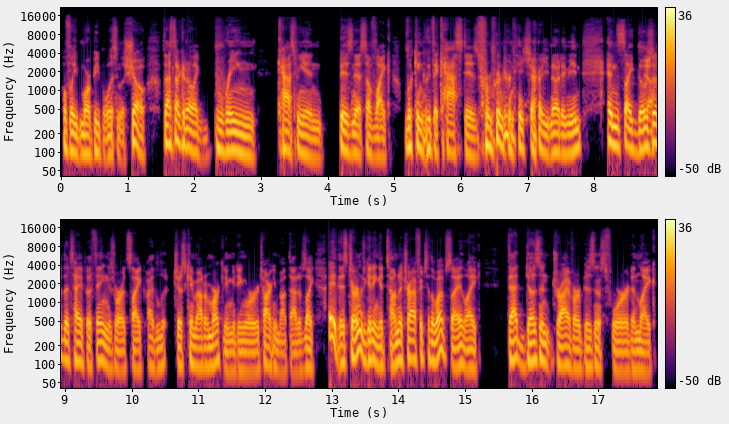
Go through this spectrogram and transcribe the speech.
hopefully more people listen to the show. That's not going to like bring Caspian business of like looking who the cast is from Murder HR. You know what I mean? And it's like, those yeah. are the type of things where it's like, I l- just came out of a marketing meeting where we are talking about that. It was like, Hey, this term's getting a ton of traffic to the website. Like that doesn't drive our business forward. And like,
